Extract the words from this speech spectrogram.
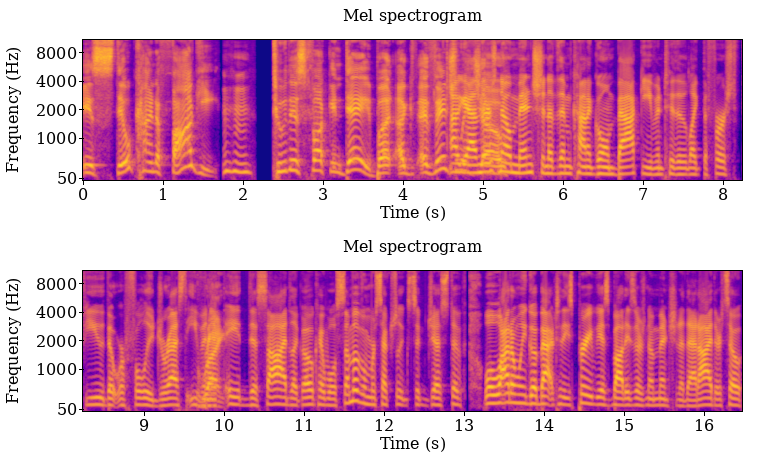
is still kind of foggy Mhm. To this fucking day. But uh, Oh eventually, yeah, and there's no mention of them kind of going back even to the like the first few that were fully dressed. Even Right. if they decide like, okay, well, some of them were sexually suggestive. Well, why don't we go back to these previous bodies? There's no mention of that either. So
